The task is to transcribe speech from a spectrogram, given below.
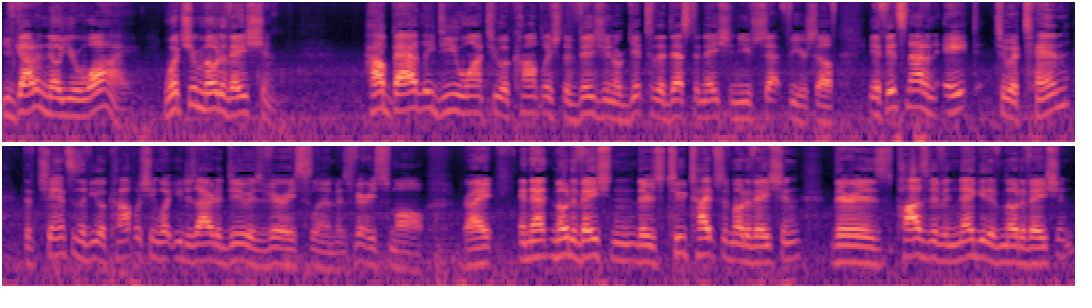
you've got to know your why. What's your motivation? How badly do you want to accomplish the vision or get to the destination you've set for yourself? If it's not an 8 to a 10, the chances of you accomplishing what you desire to do is very slim. It's very small, right? And that motivation, there's two types of motivation. There is positive and negative motivation.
